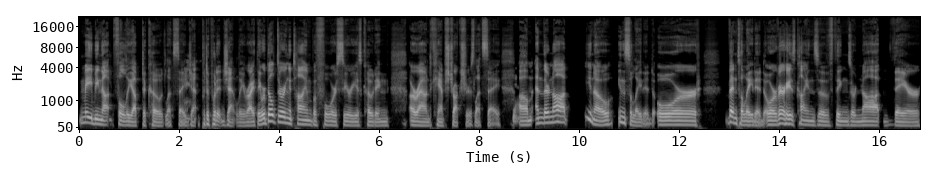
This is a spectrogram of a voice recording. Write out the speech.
maybe not fully up to code, let's say, gent- to put it gently, right? They were built during a time before serious coding around camp structures, let's say. Yeah. Um, and they're not, you know, insulated or ventilated or various kinds of things are not there.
